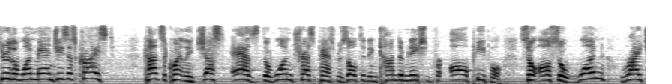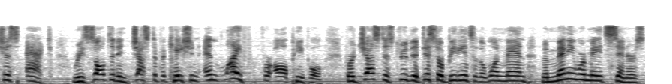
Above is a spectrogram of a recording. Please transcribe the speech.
through the one man, Jesus Christ. Consequently, just as the one trespass resulted in condemnation for all people, so also one righteous act resulted in justification and life for all people. For just as through the disobedience of the one man the many were made sinners,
